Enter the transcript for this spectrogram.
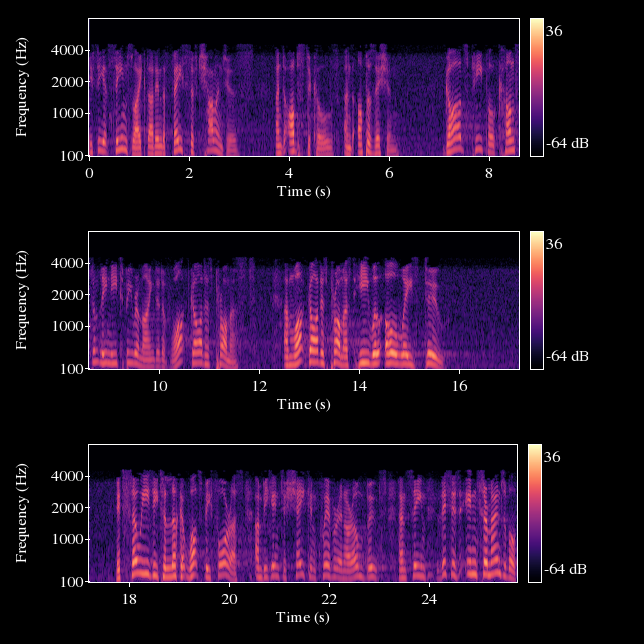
You see, it seems like that in the face of challenges and obstacles and opposition, God's people constantly need to be reminded of what God has promised, and what God has promised He will always do. It's so easy to look at what's before us and begin to shake and quiver in our own boots and seem, this is insurmountable.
